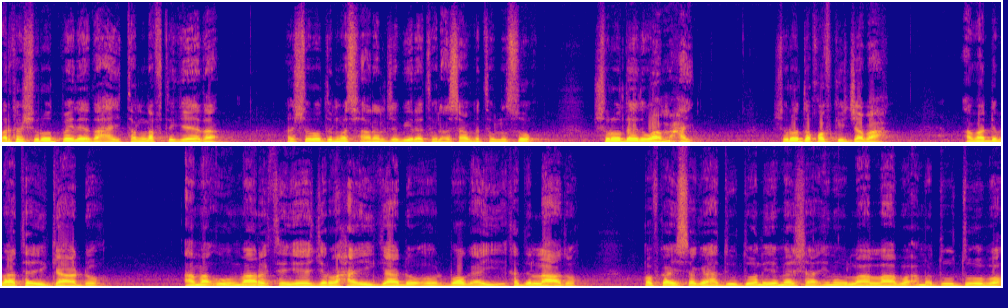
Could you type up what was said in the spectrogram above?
marka shuruud bay leedahay tan laftigeeda ashuruud almasxi cala aljabiirati walcisaabati walusuuq shuruuddeedu waa maxay? Shuruudda qofkii jaba ama dhibaato ay gaadho ama uu maaragtay jarooxo ay gaadho oo boog ay ka dilaacdo qofka isaga hadduu doonayo meesha inuu laalaabo ama duuduubo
